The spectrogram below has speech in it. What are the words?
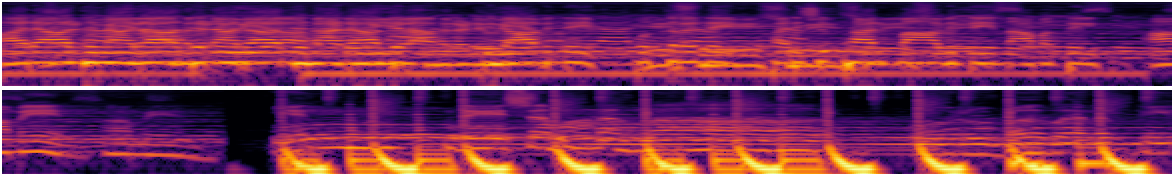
ആരാധന ആരാധന ആരാധന ആരാധന. പിതാവിന്റെയും പുത്രന്റെയും പരിശുദ്ധാത്മാവിന്റെയും നാമത്തിൽ ആമേൻ. ആമേൻ. എൻ ഭവനത്തിൽ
